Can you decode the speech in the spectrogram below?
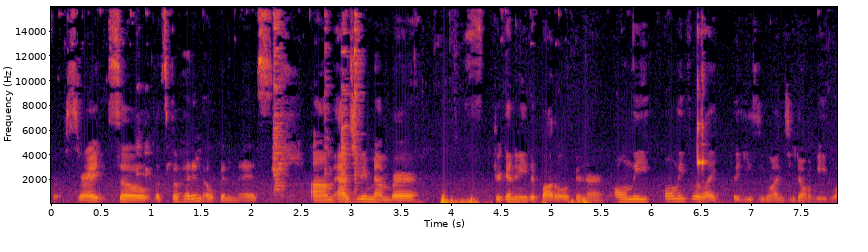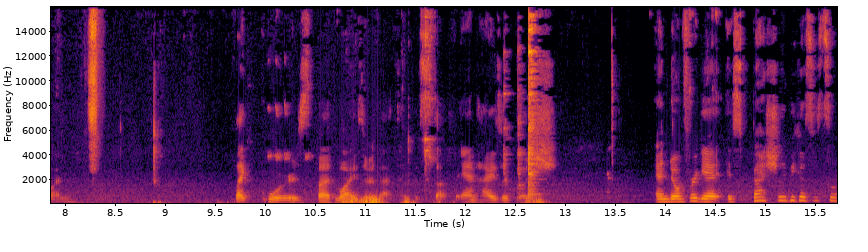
first, right? So let's go ahead and open this. Um, as you remember, you're gonna need a bottle opener. Only, only for like the easy ones, you don't need one. Like Coors, Budweiser, that type of stuff, Anheuser-Busch. And don't forget, especially because it's a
